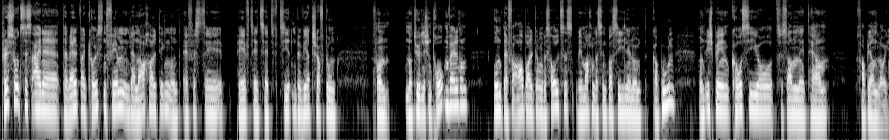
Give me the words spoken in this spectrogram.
Precious Woods ist eine der weltweit größten Firmen in der nachhaltigen und FSC, PFC zertifizierten Bewirtschaftung von natürlichen Tropenwäldern und der Verarbeitung des Holzes. Wir machen das in Brasilien und Gabun und ich bin Co-CEO zusammen mit Herrn Fabian Loy.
